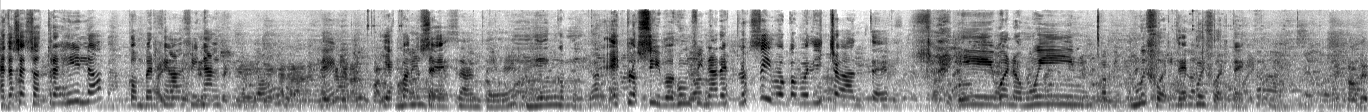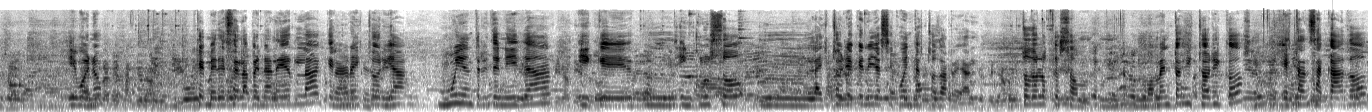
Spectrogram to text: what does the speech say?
Entonces esos tres hilos convergen al final. ¿eh? Y es cuando interesante, ¿eh? explosivo, es un final explosivo como dicho antes. Y bueno, muy, muy fuerte, muy fuerte. Y bueno, que merece la pena leerla, que es una historia muy entretenida y que mm, incluso mm, la historia que en ella se cuenta es toda real. Todo lo que son mm, momentos históricos están sacados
